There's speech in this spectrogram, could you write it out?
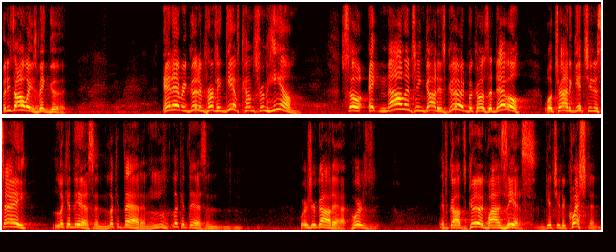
But He's always been good. And every good and perfect gift comes from Him. So acknowledging God is good because the devil will try to get you to say, look at this and look at that and look at this and Where's your God at? Where's, if God's good, why is this? And get you to question.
